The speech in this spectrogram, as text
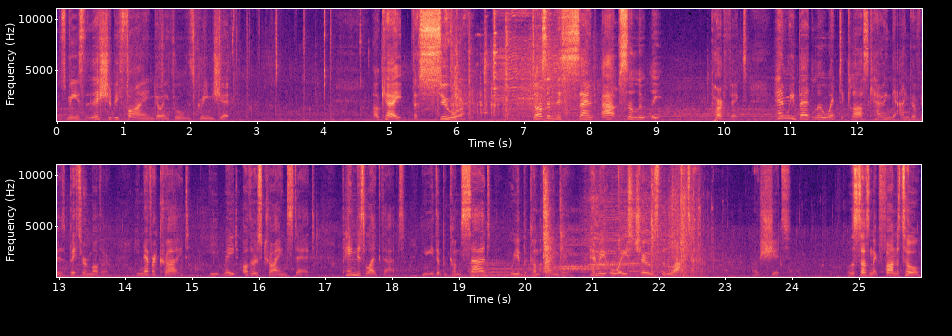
Which means that this should be fine going through all this green shit. Okay, the sewer. Doesn't this sound absolutely perfect? Henry Bedloe went to class carrying the anger of his bitter mother. He never cried, he made others cry instead. Pain is like that. You either become sad or you become angry. Henry always chose the latter. Oh shit. Well this doesn't look fun at all.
